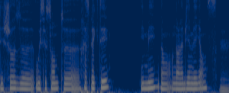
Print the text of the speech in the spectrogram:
des choses où ils se sentent respectés, aimés, dans, dans la bienveillance. Hmm.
